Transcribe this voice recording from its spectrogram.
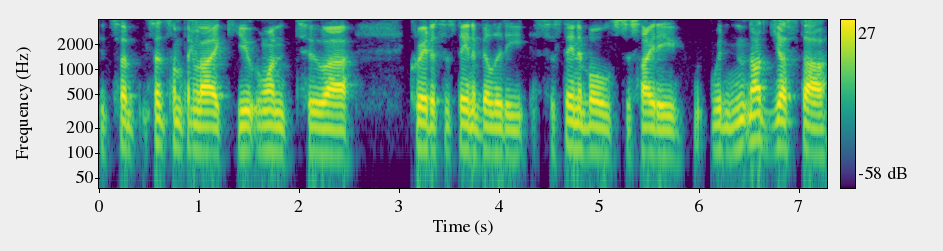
it said something like you want to uh, create a sustainability sustainable society with not just uh,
